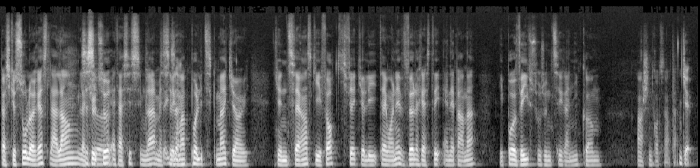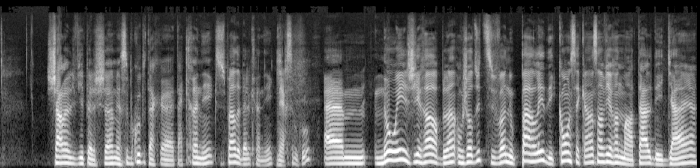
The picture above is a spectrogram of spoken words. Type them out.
Parce que sur le reste, la langue, la culture ça. est assez similaire, mais C'est vraiment politiquement qu'il y, un- y a une différence qui est forte, qui fait que les Taïwanais veulent rester indépendants et pas vivre sous une tyrannie comme en Chine continentale. OK. Charles-Olivier Pelchat, merci beaucoup pour ta, euh, ta chronique. Super de belle chronique. Merci beaucoup. Euh, Noé Girard Blanc, aujourd'hui, tu vas nous parler des conséquences environnementales des guerres.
